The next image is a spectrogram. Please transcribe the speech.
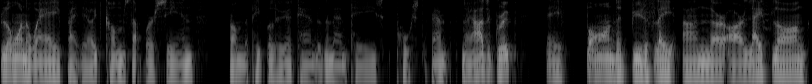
blown away by the outcomes that we're seeing from the people who attended the mentees post event. Now, as a group, they've bonded beautifully, and there are lifelong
